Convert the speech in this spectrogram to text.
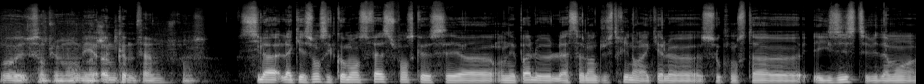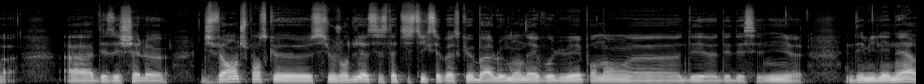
Ouais, tout simplement. Mais homme comme femme, je pense. Si la, la question c'est comment se fait, je pense que c'est euh, on n'est pas le, la seule industrie dans laquelle euh, ce constat euh, existe, évidemment à des échelles différentes. Je pense que si aujourd'hui il y a ces statistiques, c'est parce que bah, le monde a évolué pendant des, des, décennies, des millénaires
